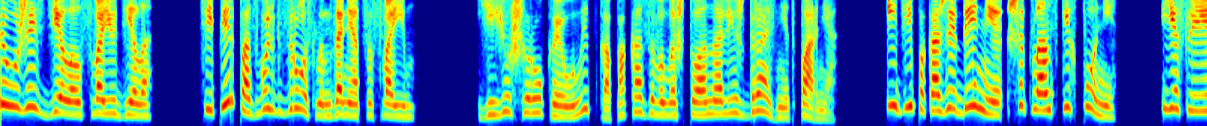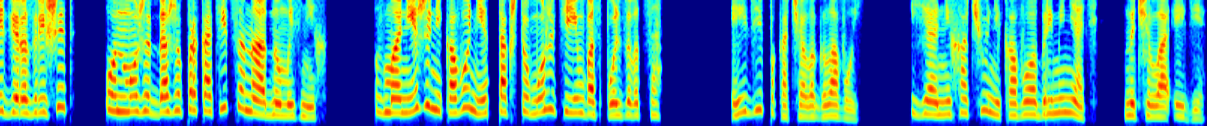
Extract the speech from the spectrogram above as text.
Ты уже сделал свое дело. Теперь позволь взрослым заняться своим». Ее широкая улыбка показывала, что она лишь дразнит парня. «Иди покажи Дэнни шотландских пони. Если Эдди разрешит, он может даже прокатиться на одном из них. В манеже никого нет, так что можете им воспользоваться». Эдди покачала головой. «Я не хочу никого обременять», — начала Эдди.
